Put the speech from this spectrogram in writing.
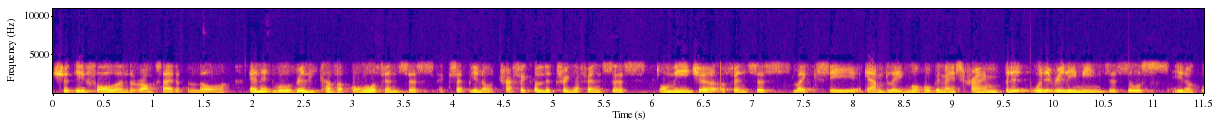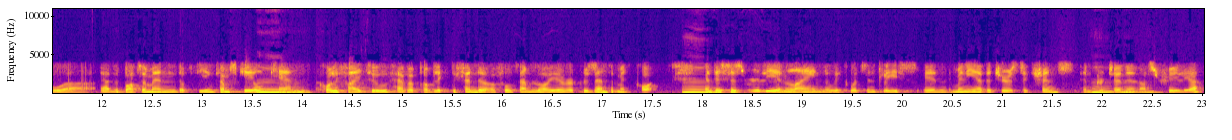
should they fall on the wrong side of the law. And it will really cover all offences except, you know, traffic or littering offences or major offences like, say, gambling or organized crime. But it, what it really means is those, you know, who are at the bottom end of the income scale mm. can qualify to have a public defender or full-time lawyer represent them in court. Mm. And this is really in line with what's in place in many other jurisdictions in Britain mm-hmm. and Australia.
